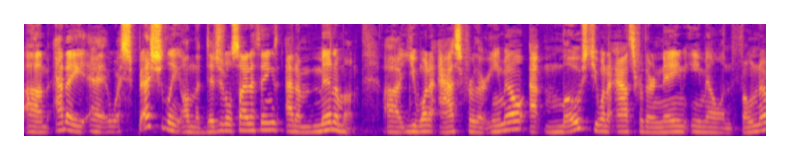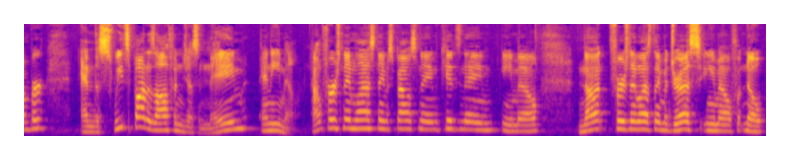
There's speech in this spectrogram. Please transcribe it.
um, at a, a, especially on the digital side of things at a minimum uh, you want to ask for their email email. At most, you want to ask for their name, email, and phone number. And the sweet spot is often just name and email. Not first name, last name, spouse name, kid's name, email. Not first name, last name, address, email. No,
